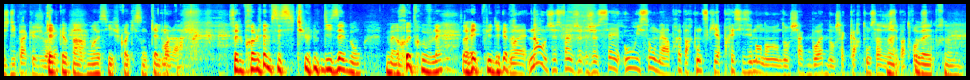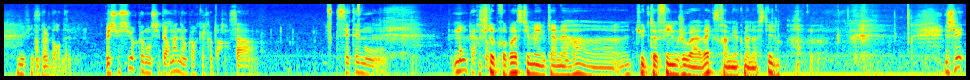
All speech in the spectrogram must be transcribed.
Je dis pas que je veux. avec. Quelque part, moi aussi, je crois qu'ils sont quelque Voilà. part. C'est le problème, c'est si tu me disais, bon, mais retrouve-les, ça va être plus dur. Ouais. Non, je, je, je sais où ils sont, mais après, par contre, ce qu'il y a précisément dans, dans chaque boîte, dans chaque carton, ça, je Ouais, sais pas trop. Ça va être euh, difficile. un peu le bordel. Mais je suis sûr que mon Superman est encore quelque part. Ça, c'était mon mon perso. Je te propose, tu mets une caméra, euh, tu te filmes jouer avec, ce sera mieux que Man of Steel. J'ai,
